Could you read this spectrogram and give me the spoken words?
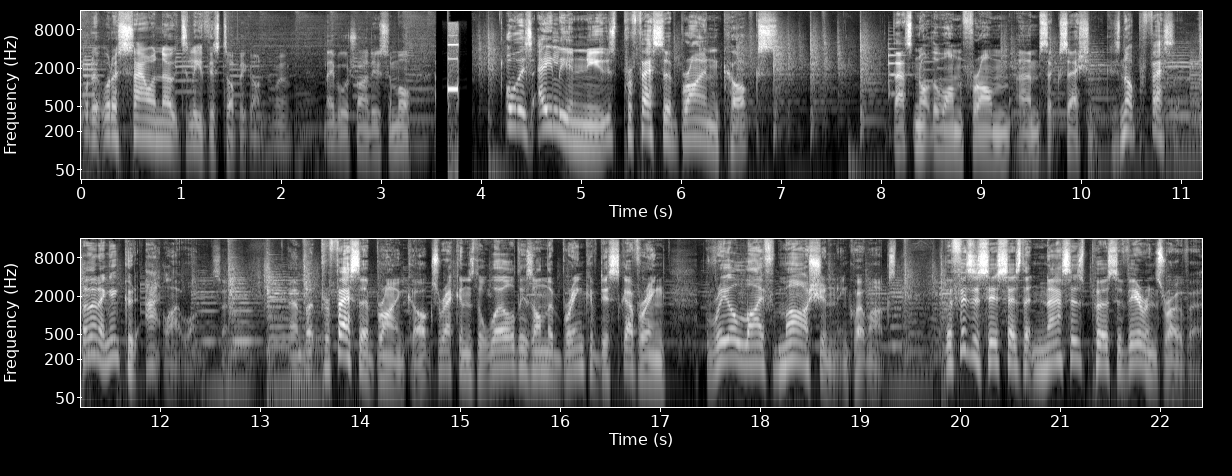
what a, what a sour note to leave this topic on. Well, maybe we'll try and do some more. Oh, there's alien news. Professor Brian Cox. That's not the one from um, Succession, because not Professor. But then again, could act like one. So, um, but Professor Brian Cox reckons the world is on the brink of discovering real-life Martian in quote marks. The physicist says that NASA's Perseverance rover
